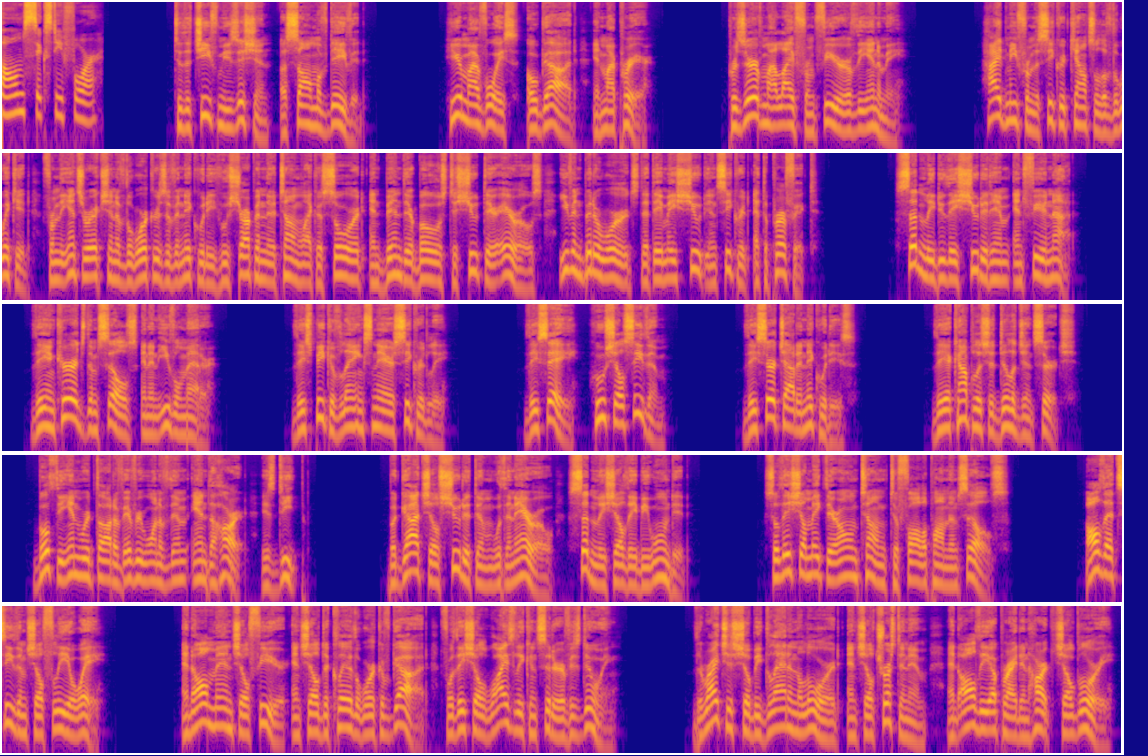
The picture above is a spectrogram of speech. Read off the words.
Psalm 64. To the chief musician, a psalm of David. Hear my voice, O God, in my prayer. Preserve my life from fear of the enemy. Hide me from the secret counsel of the wicked, from the insurrection of the workers of iniquity who sharpen their tongue like a sword and bend their bows to shoot their arrows, even bitter words that they may shoot in secret at the perfect. Suddenly do they shoot at him and fear not. They encourage themselves in an evil matter. They speak of laying snares secretly. They say, Who shall see them? They search out iniquities. They accomplish a diligent search. Both the inward thought of every one of them and the heart is deep. But God shall shoot at them with an arrow, suddenly shall they be wounded. So they shall make their own tongue to fall upon themselves. All that see them shall flee away. And all men shall fear and shall declare the work of God, for they shall wisely consider of his doing. The righteous shall be glad in the Lord, and shall trust in him, and all the upright in heart shall glory.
